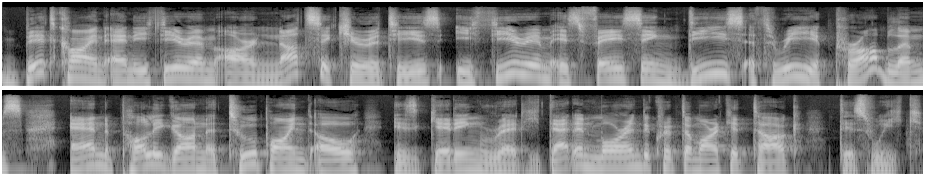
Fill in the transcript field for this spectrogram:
Bitcoin and Ethereum are not securities. Ethereum is facing these three problems, and Polygon 2.0 is getting ready. That and more in the crypto market talk this week.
